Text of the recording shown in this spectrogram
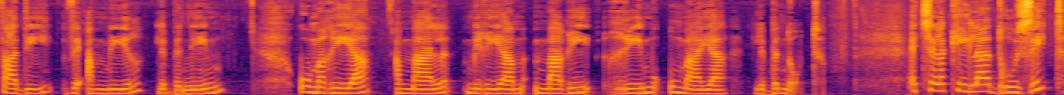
פאדי ואמיר לבנים, ומריה, עמל, מרים, מרי, רים ומאיה לבנות. אצל הקהילה הדרוזית,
